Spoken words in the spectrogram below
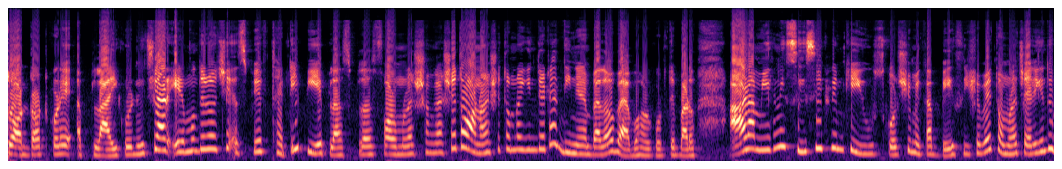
ডট ডট করে অ্যাপ্লাই করে নিচ্ছি। আর এর মধ্যে রয়েছে SPF thirty PA plus plus ফর্মুলার সঙ্গে আসে। তো অনায়াসে তোমরা কিন্তু এটা দিনের বেলাও ব্যবহার করতে পারো। আর আমি এখানে সিসি ক্রিমকে ইউজ করছি মেকআপ বেস হিসেবে। তোমরা চাইলে কিন্তু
